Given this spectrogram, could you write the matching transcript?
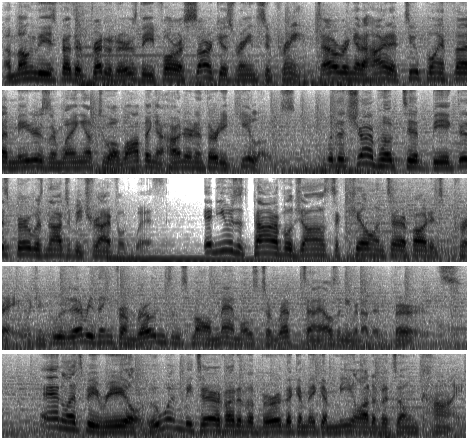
Among these feathered predators, the Phorusrhacos reigned supreme, towering at a height of 2.5 meters and weighing up to a whopping 130 kilos. With its sharp hook-tipped beak, this bird was not to be trifled with. It used its powerful jaws to kill and tear apart its prey, which included everything from rodents and small mammals to reptiles and even other birds. And let's be real, who wouldn't be terrified of a bird that can make a meal out of its own kind?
